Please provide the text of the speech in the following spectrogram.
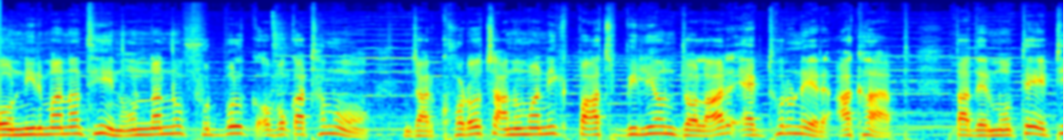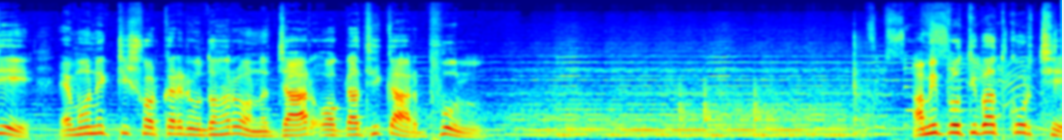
ও নির্মাণাধীন অন্যান্য ফুটবল অবকাঠামো, যার খরচ আনুমানিক পাঁচ বিলিয়ন ডলার এক ধরনের আঘাত। তাদের মতে এটি এমন একটি সরকারের উদাহরণ, যার অগ্রাধিকার ভুল। আমি প্রতিবাদ করছি,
